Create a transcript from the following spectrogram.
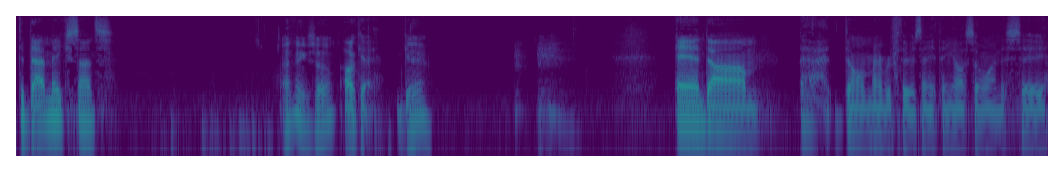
Did that make sense? I think so. Okay, good. Yeah. And um, I don't remember if there was anything else I wanted to say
